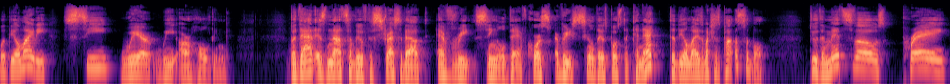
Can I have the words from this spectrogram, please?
with the Almighty, see where we are holding. But that is not something we have to stress about every single day. Of course, every single day we're supposed to connect to the Almighty as much as possible. Do the mitzvos, pray,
